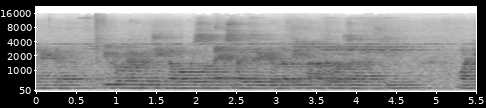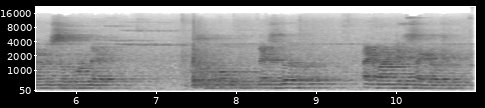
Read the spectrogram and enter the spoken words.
And uh, you don't have to think about some XYZ developing another version to wanting to support that. So that's the advantage side of it.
